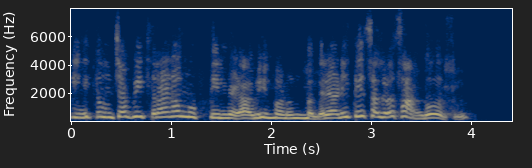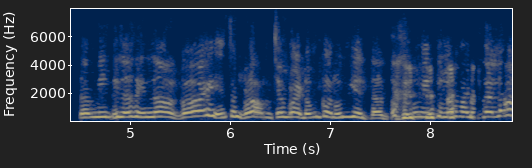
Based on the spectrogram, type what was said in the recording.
की तुमच्या पितरांना मुक्ती मिळावी म्हणून वगैरे. आणि ते सगळं सांगत होती. तर मी तिला सांगितलं अगं हे सगळं आमच्या मॅडम करून घेतात. मी तुला म्हटलं ना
